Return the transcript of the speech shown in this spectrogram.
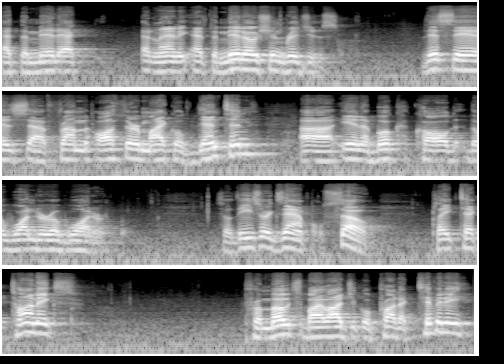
at the mid-Atlantic at the mid-ocean ridges. This is uh, from author Michael Denton uh, in a book called The Wonder of Water. So these are examples. So plate tectonics promotes biological productivity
